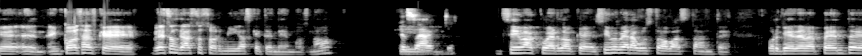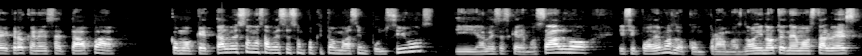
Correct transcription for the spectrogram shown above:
en, cosas que, esos gastos hormigas que tenemos, ¿no? Exacto. Sí me acuerdo que sí me hubiera gustado bastante, porque de repente creo que en esa etapa como que tal vez somos a veces un poquito más impulsivos y a veces queremos algo y si podemos lo compramos, ¿no? Y no tenemos tal vez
